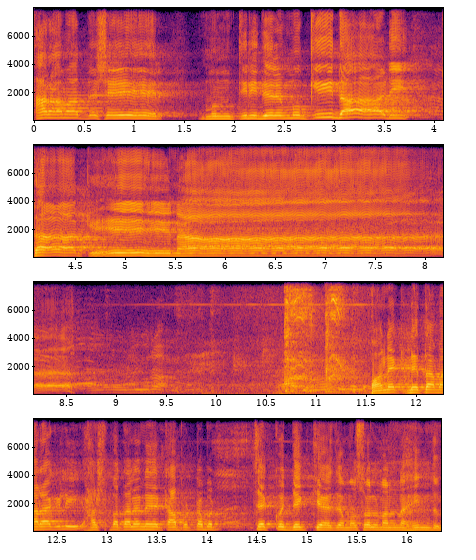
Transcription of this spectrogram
আর আমার দেশের মন্ত্রীদের মুখি দাড়ি থাকে না। অনেক নেতা মারা গেলি, হাসপাতালে নিয়ে কাপড় টাপড় চেক করে দেখতে হয় যে মুসলমান না হিন্দু।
